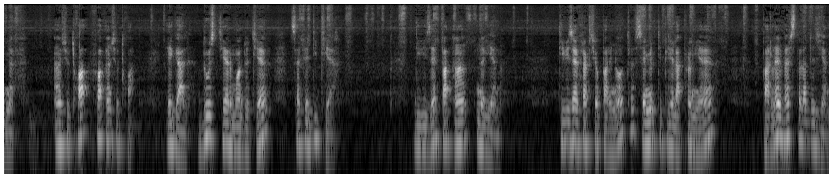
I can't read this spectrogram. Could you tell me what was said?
9. 1 sur 3 fois 1 sur 3 égale 12 tiers moins 2 tiers, ça fait 10 tiers. Divisé par 1 neuvième. Diviser une fraction par une autre, c'est multiplier la première par l'inverse de la deuxième.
